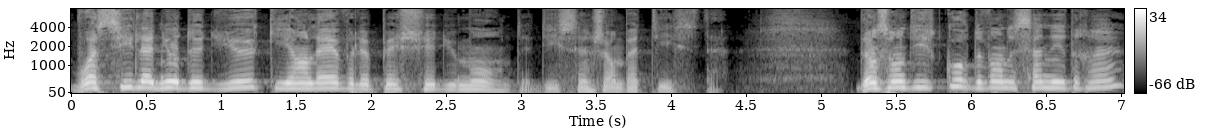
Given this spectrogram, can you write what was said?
Voici l'agneau de Dieu qui enlève le péché du monde, dit Saint Jean-Baptiste. Dans son discours devant le Sanhédrin,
